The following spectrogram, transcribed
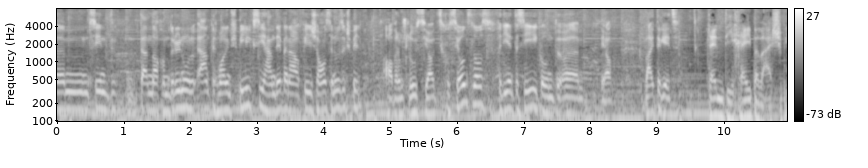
ähm, sind dann nach dem 3-0 endlich mal im Spiel gewesen, haben eben auch viele Chancen rausgespielt. Aber am Schluss ja diskussionslos verdienter Sieg und ähm, ja, weiter geht's. Dann die Keibenwespe.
